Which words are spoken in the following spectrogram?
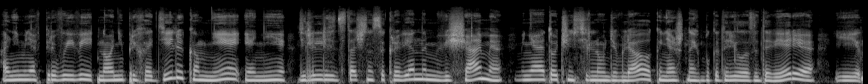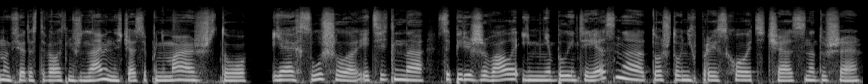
Они меня впервые видят, но они приходили ко мне, и они делились достаточно сокровенными вещами. Меня это очень сильно удивляло. Конечно, их благодарила за доверие. И, ну, все это оставалось между нами. Но сейчас я понимаю, что я их слушала, я действительно сопереживала, и мне было интересно то, что у них происходит сейчас на душе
